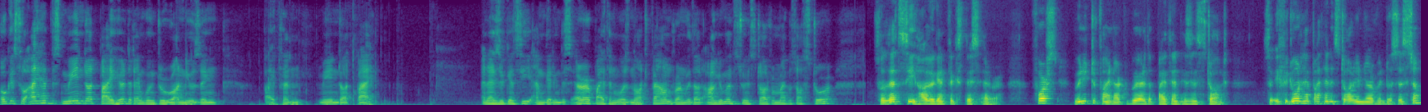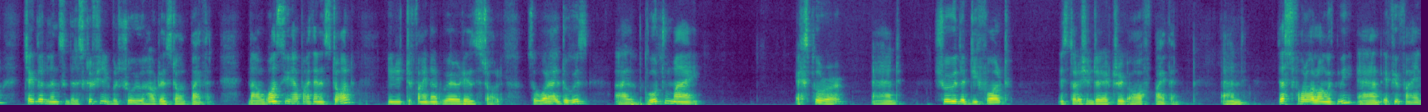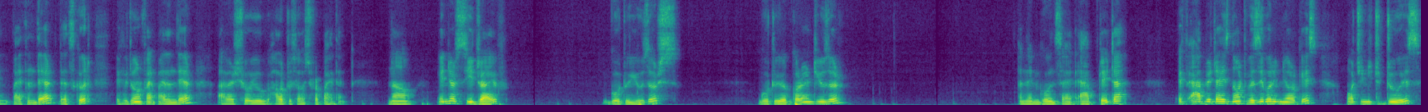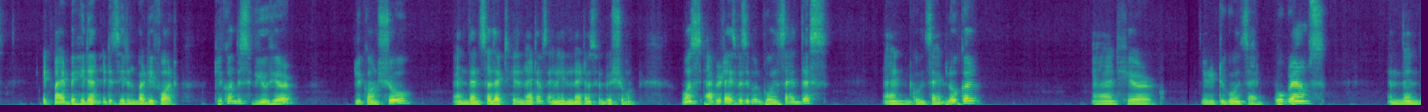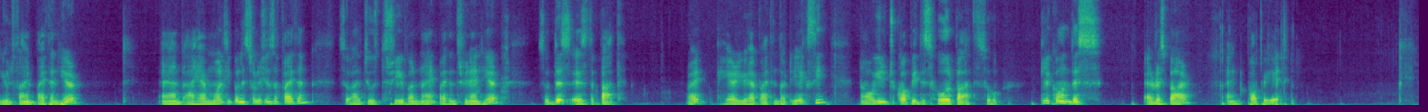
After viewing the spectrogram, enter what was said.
Okay, so I have this main.py here that I'm going to run using python main.py. And as you can see, I'm getting this error. Python was not found, run without arguments to install from Microsoft Store. So let's see how we can fix this error. First, we need to find out where the Python is installed. So if you don't have Python installed in your Windows system, check the links in the description. It will show you how to install Python. Now, once you have Python installed, you need to find out where it is installed. So what I'll do is I'll go to my Explorer and show you the default installation directory of Python. And just follow along with me. And if you find Python there, that's good. If you don't find Python there, I will show you how to search for Python. Now, in your C drive, go to users, go to your current user, and then go inside app data. If app data is not visible in your case, what you need to do is, it might be hidden, it is hidden by default. Click on this view here, click on show, and then select hidden items and hidden items will be shown. Once is visible, go inside this and go inside local. And here you need to go inside programs and then you'll find Python here. And I have multiple installations of Python. So I'll choose 319 Python 39 here. So this is the path, right? Here you have python.exe. Now you need to copy this whole path. So click on this address bar and copy it.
